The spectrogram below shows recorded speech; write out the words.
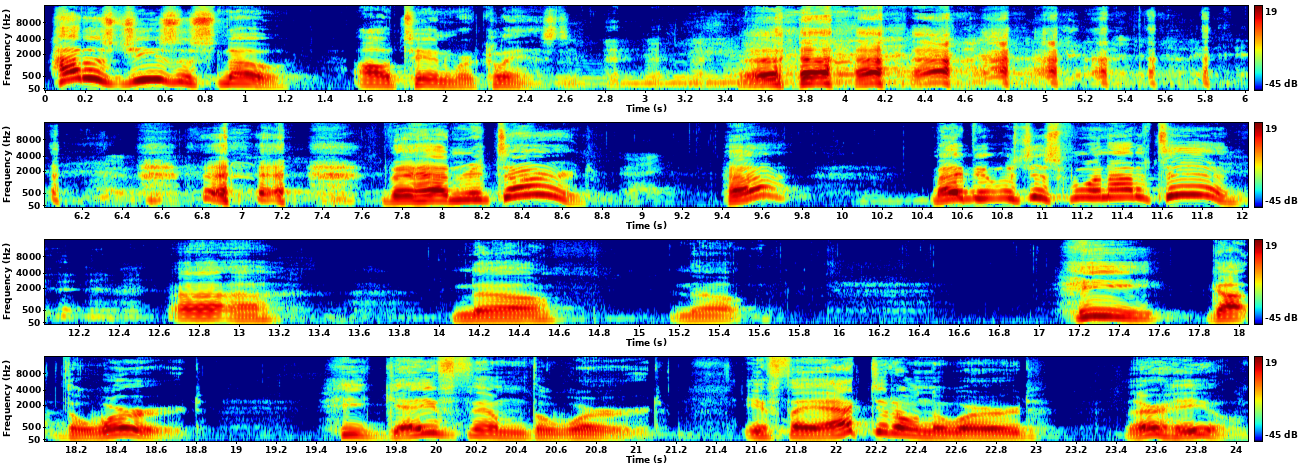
How does Jesus know all ten were cleansed? they hadn't returned. Huh? Maybe it was just one out of ten. Uh uh-uh. uh no, no. He got the word. He gave them the word. If they acted on the word, they're healed.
